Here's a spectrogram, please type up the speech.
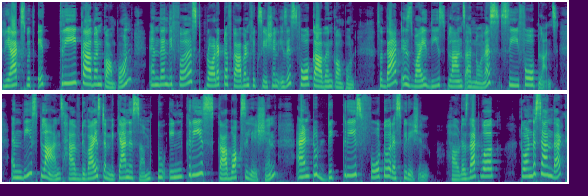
reacts with a 3 carbon compound and then the first product of carbon fixation is a 4 carbon compound. So that is why these plants are known as C4 plants. And these plants have devised a mechanism to increase carboxylation and to decrease photorespiration. How does that work? To understand that,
